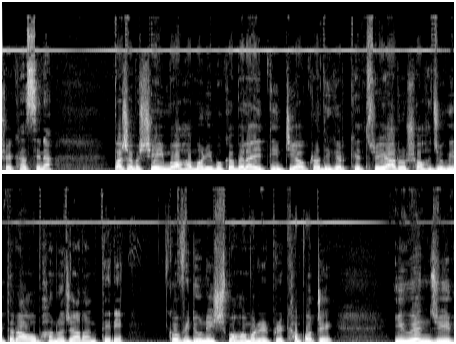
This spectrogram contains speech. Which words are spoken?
শেখ হাসিনা। পাশাপাশি এই মহামারী মোকাবেলায় তিনটি অগ্রাধিকার ক্ষেত্রে আরও সহযোগিতার আহ্বানও জানান তিনি। কোভিড উনিশ মহামারীর প্রেক্ষাপটে ইউএনজির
